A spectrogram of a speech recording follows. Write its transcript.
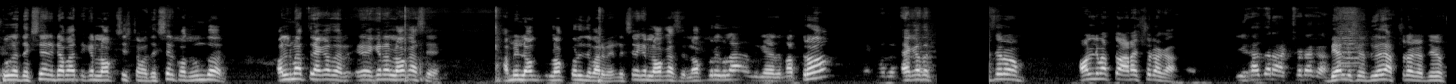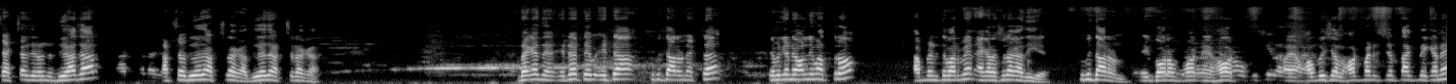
সুগার দেখছেন? এটা আবার এখানে লক সিস্টেম দেখছেন কত সুন্দর? অনলি মাত্র এক হাজার। এখানে লক আছে। আপনি লক লক করে দিতে পারবেন। দেখছেন এখানে লক আছে। লক করে গুলা মাত্র এক হাজার অনলি মাত্র আড়াইশো টাকা। দুই হাজার আটশো টাকা। বিয়াল্লিশ দুই হাজার আটশো টাকা। যেরকম দুই হাজার। আটশো টাকা আটশো দুই হাজার আটশো টাকা দুই হাজার আটশো টাকা। দেখেন এটা এটা খুবই দারুণ একটা টেবিল ক্যান্ডি অনলি মাত্র আপনি নিতে পারবেন এগারোশো টাকা দিয়ে। খুবই দারুণ। এই গরম hot hot official hot system থাকবে এখানে।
